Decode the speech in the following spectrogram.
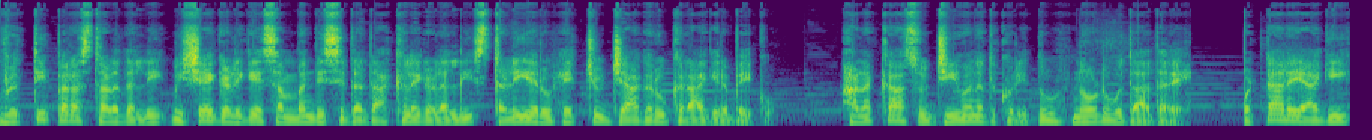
ವೃತ್ತಿಪರ ಸ್ಥಳದಲ್ಲಿ ವಿಷಯಗಳಿಗೆ ಸಂಬಂಧಿಸಿದ ದಾಖಲೆಗಳಲ್ಲಿ ಸ್ಥಳೀಯರು ಹೆಚ್ಚು ಜಾಗರೂಕರಾಗಿರಬೇಕು. ಹಣಕಾಸು ಜೀವನದ ಕುರಿತು ನೋಡುವುದಾದರೆ, ಒಟ್ಟಾರೆಯಾಗಿ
